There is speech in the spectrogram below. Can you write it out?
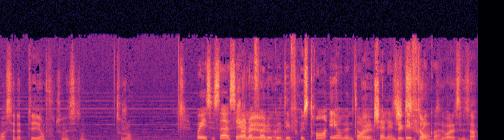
on va s'adapter en fonction des saisons, toujours. Oui, c'est ça. C'est à la fois le côté frustrant et en même temps le challenge des fruits. C'est voilà, c'est mm. ça.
